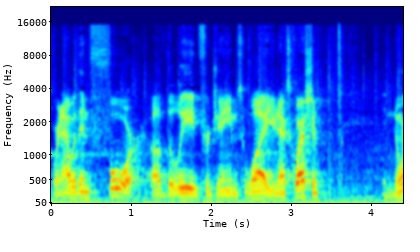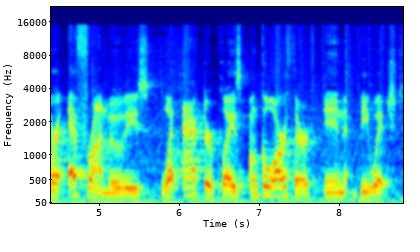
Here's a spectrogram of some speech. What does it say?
We're now within four of the lead for James White. Your next question. In Nora Ephron movies, what actor plays Uncle Arthur in Bewitched?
